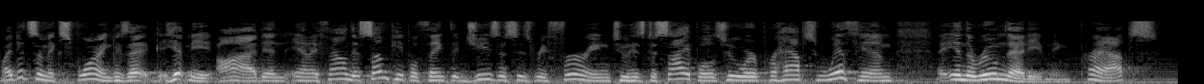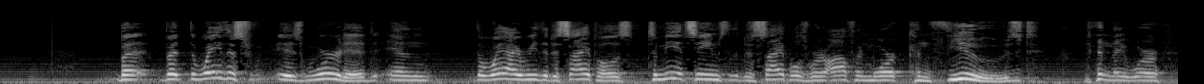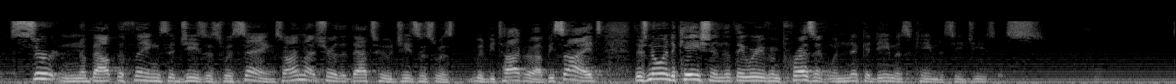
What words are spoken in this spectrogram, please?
Well, I did some exploring because that hit me odd, and, and I found that some people think that Jesus is referring to his disciples who were perhaps with him in the room that evening. Perhaps. But, but the way this is worded and the way I read the disciples, to me it seems the disciples were often more confused than they were certain about the things that Jesus was saying. So I'm not sure that that's who Jesus was, would be talking about. Besides, there's no indication that they were even present when Nicodemus came to see Jesus.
